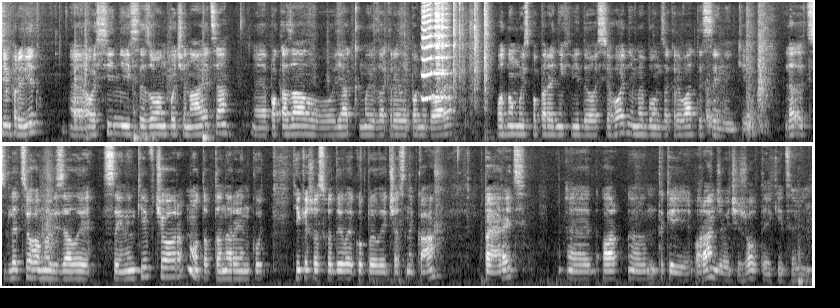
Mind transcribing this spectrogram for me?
Всім привіт! Е, Осінній сезон починається. Е, Показав, як ми закрили помідори. В одному із попередніх відео сьогодні ми будемо закривати синенькі. Для, цього ми взяли синенькі вчора, ну тобто на ринку. Тільки що сходили, купили часника, перець, е, ор, такий оранжевий чи жовтий, який це він.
